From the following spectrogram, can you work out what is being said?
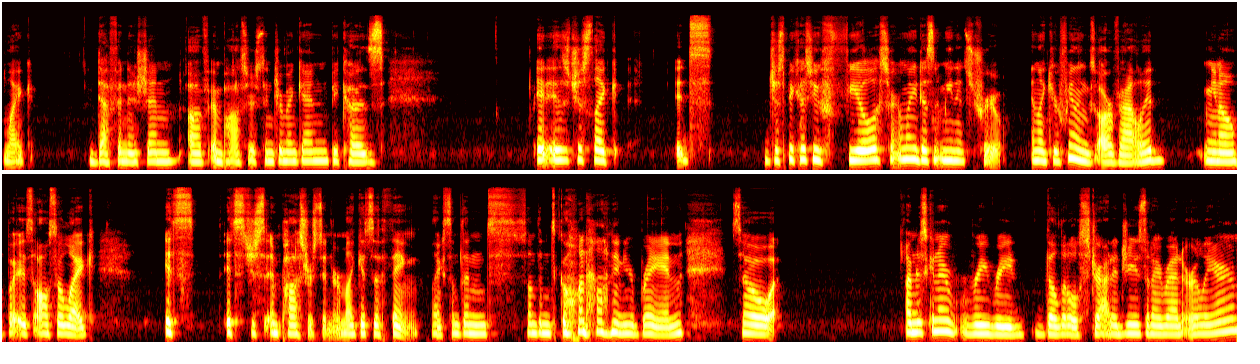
like definition of imposter syndrome again because it is just like it's just because you feel a certain way doesn't mean it's true. And like your feelings are valid, you know, but it's also like it's it's just imposter syndrome. Like it's a thing. Like something's something's going on in your brain. So I'm just going to reread the little strategies that I read earlier.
